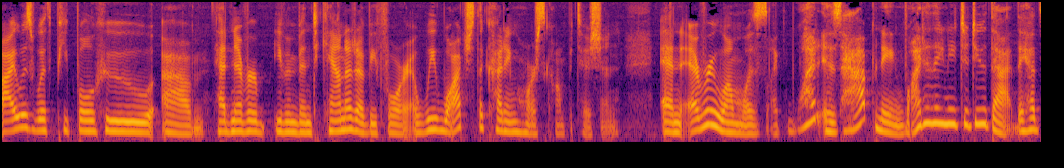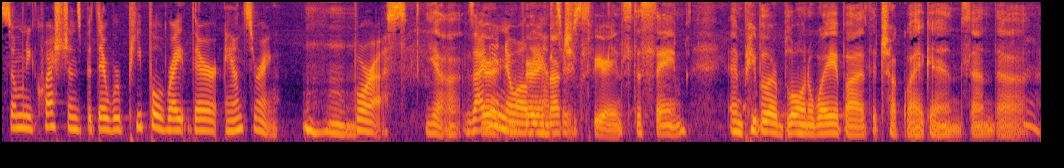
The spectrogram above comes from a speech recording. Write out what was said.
I was with people who um, had never even been to Canada before, and we watched the cutting horse competition, and everyone was like, "What is happening? Why do they need to do that?" They had so many questions, but there were people right there answering. Mm-hmm. For us, yeah, because I didn't know all very the answers. much experienced the same, and people are blown away by the chuck wagons and the yeah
